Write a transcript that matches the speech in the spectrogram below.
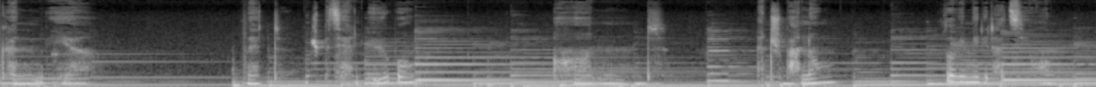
können wir mit speziellen Übungen und Entspannung sowie Meditation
